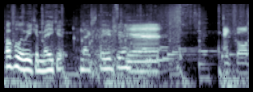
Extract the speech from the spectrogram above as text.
Hopefully we can make it next stage here. Yeah. Thank God.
